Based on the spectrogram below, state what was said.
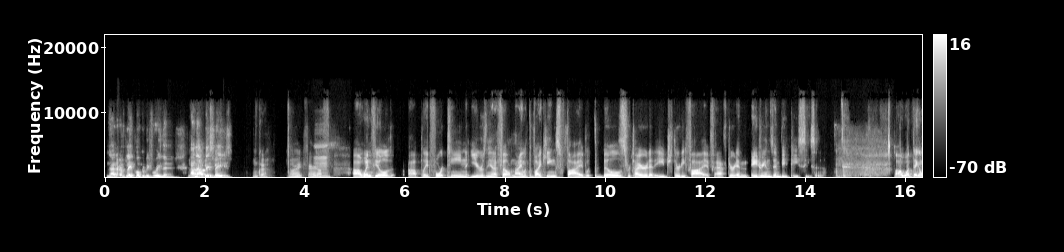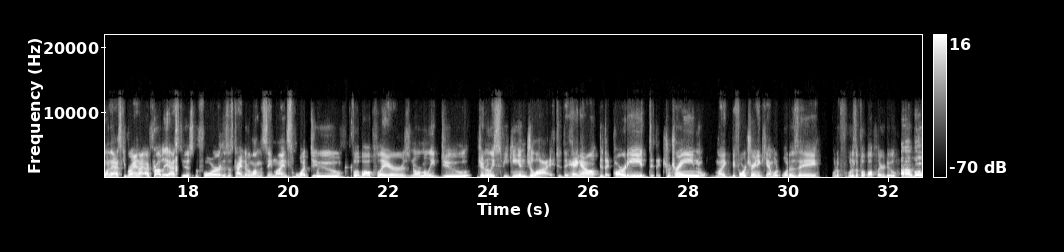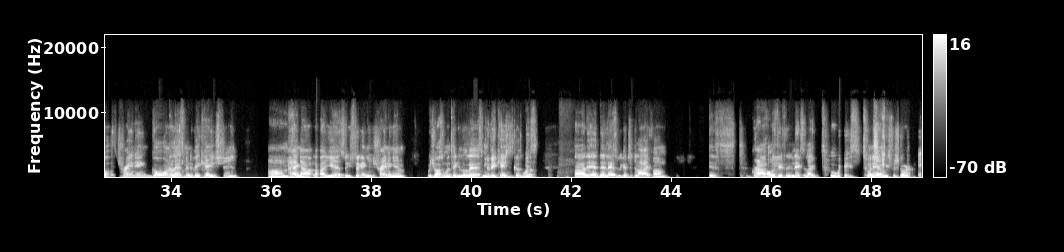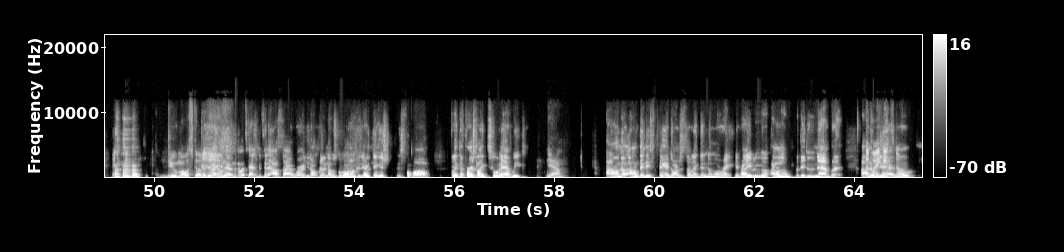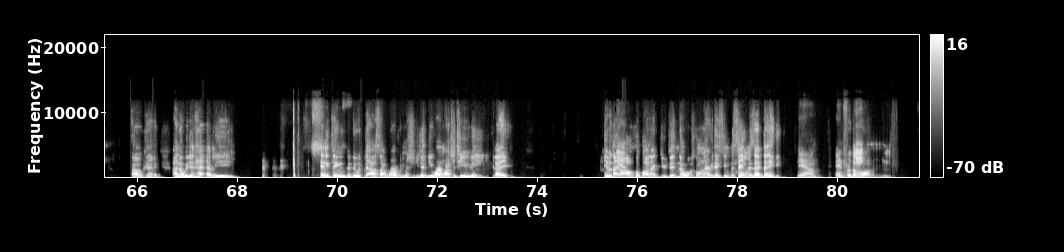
I never played poker before either. I now play spades. Okay. All right. Fair enough. Mm. Uh, Winfield uh, played 14 years in the NFL, nine with the Vikings, five with the Bills, retired at age 35 after M- Adrian's MVP season. Uh, one thing I want to ask you, Brian, I, I've probably asked you this before. This is kind of along the same lines. What do football players normally do, generally speaking, in July? Do they hang out? Do they party? Do they tr- train? Like before training camp, what, what does a what, a, what does a football player do? Uh, both training, go on a last minute vacation, um, hang out. Like yeah, so you're still getting your training in, but you also want to take your little last minute vacations because once uh, the, the last week of July come, it's Groundhog's Day for the next like two weeks, two and a half weeks for sure. Do most of Because like you have no attachment to the outside world. You don't really know what's going on because everything is is football for like the first like two and a half weeks. Yeah. I don't know. I don't think they stay in dorms and stuff like that no more, right? They're probably able to go. I don't know what they do now, but I The know we didn't Vikings have no. Okay, I know we didn't have any anything to do with the outside world. Pretty much, you did, you weren't watching TV. Like it was like Yeah. all football. Like you didn't know what was going on. Every day seemed the same as that day. Yeah. And for the Yank- mo-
